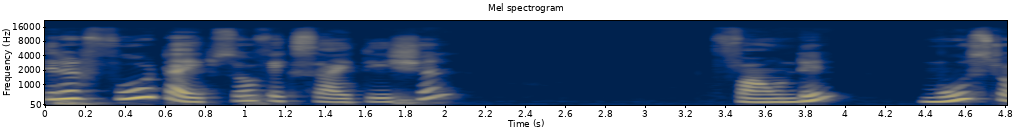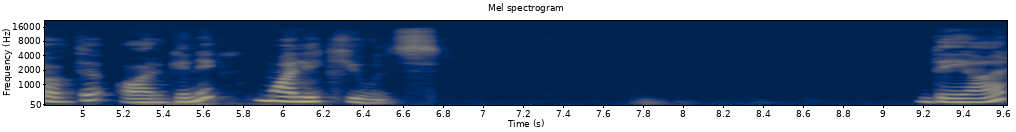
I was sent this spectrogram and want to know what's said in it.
There are four types of excitation found in most of the organic molecules. They are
